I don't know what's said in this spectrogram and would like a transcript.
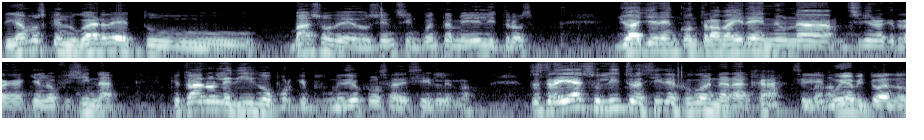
digamos que en lugar de tu vaso de 250 mililitros, yo ayer encontraba a Irene, una señora que trabaja aquí en la oficina, que todavía no le digo porque pues, me dio cosa decirle, ¿no? Entonces traía su litro así de jugo de naranja. Sí, muy habitual, ¿no?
